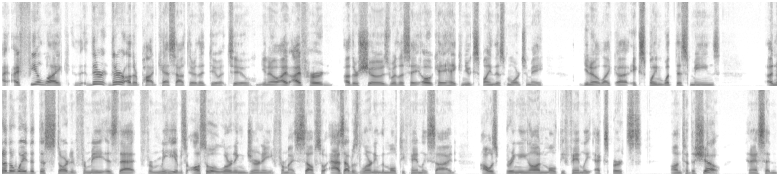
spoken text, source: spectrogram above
I, I feel like there there are other podcasts out there that do it too. You know, I, I've heard other shows where they say, oh, "Okay, hey, can you explain this more to me?" You know, like uh, explain what this means. Another way that this started for me is that for me, it was also a learning journey for myself. So as I was learning the multifamily side, I was bringing on multifamily experts onto the show. And I said,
